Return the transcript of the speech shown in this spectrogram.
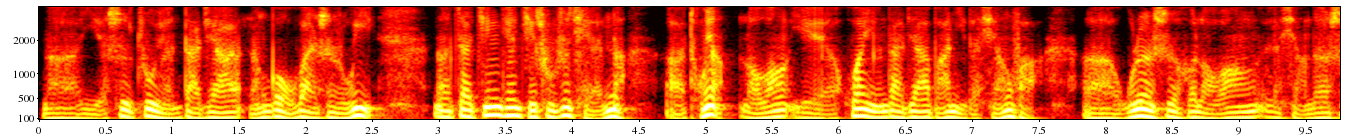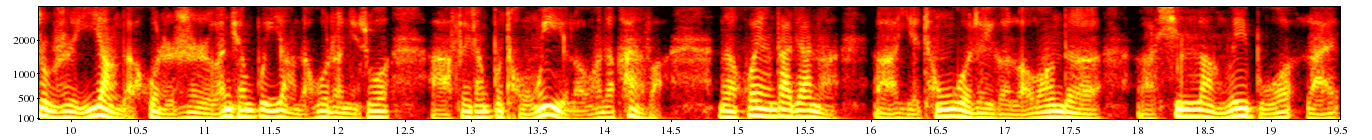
那也是祝愿大家能够万事如意。那在今天结束之前呢，啊，同样老王也欢迎大家把你的想法，啊，无论是和老王想的是不是一样的，或者是完全不一样的，或者你说啊非常不同意老王的看法，那欢迎大家呢，啊，也通过这个老王的啊新浪微博来，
